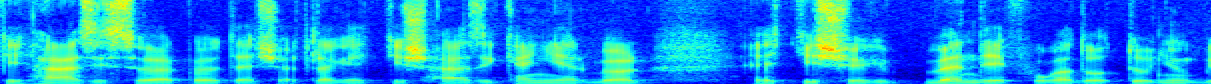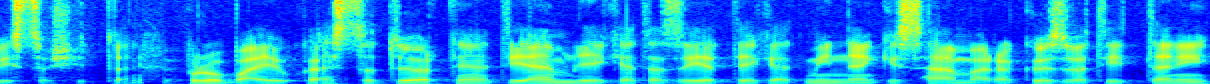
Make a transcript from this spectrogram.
egy házi szörpöt, esetleg egy kis házi kenyérből egy kis vendégfogadót tudjunk biztosítani. Próbáljuk ezt a történeti emléket, az értéket mindenki számára közvetíteni,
